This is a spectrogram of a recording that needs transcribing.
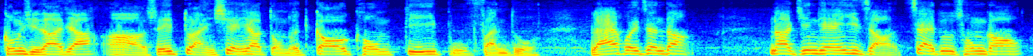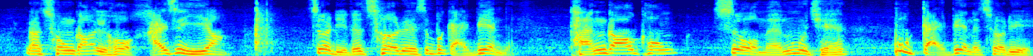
恭喜大家啊！所以短线要懂得高空低补翻多。来回震荡，那今天一早再度冲高，那冲高以后还是一样，这里的策略是不改变的，弹高空是我们目前不改变的策略，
